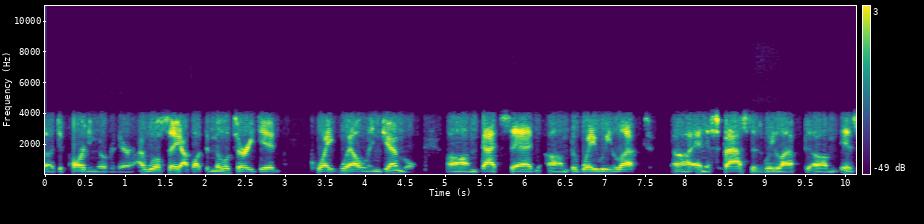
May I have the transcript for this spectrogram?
uh, departing over there. I will say I thought the military did quite well in general. Um, that said, um, the way we left uh, and as fast as we left um, is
